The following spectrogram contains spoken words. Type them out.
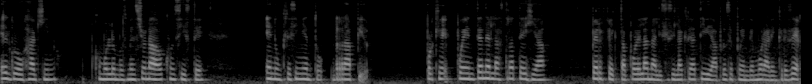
el grow hacking, como lo hemos mencionado, consiste en un crecimiento rápido, porque pueden tener la estrategia perfecta por el análisis y la creatividad, pero se pueden demorar en crecer.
